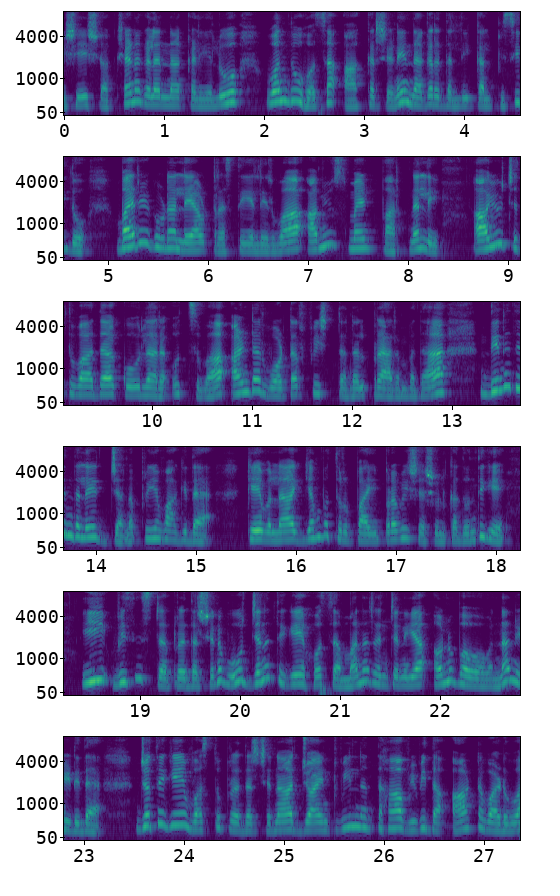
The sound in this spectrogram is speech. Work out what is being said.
ವಿಶೇಷ ಕ್ಷಣಗಳನ್ನು ಕಳೆಯಲು ಒಂದು ಹೊಸ ಆಕರ್ಷಣೆ ನಗರದಲ್ಲಿ ಕಲ್ಪಿಸಿದ್ದು. ಬೈರೇಗೌಡ ಲೇಔಟ್ ರಸ್ತೆಯಲ್ಲಿರುವ ಅಮ್ಯೂಸ್ಮೆಂಟ್ ಪಾರ್ಕ್ನಲ್ಲಿ ಆಯೋಜಿತವಾದ ಕೋಲಾರ ಉತ್ಸವ ಅಂಡರ್ ವಾಟರ್ ಫಿಶ್ ಟನಲ್ ಪ್ರಾರಂಭದ ದಿನದಿಂದಲೇ ಜನಪ್ರಿಯವಾಗಿದೆ. ಕೇವಲ ಎಂಬತ್ತು ರೂಪಾಯಿ ಪ್ರವೇಶ ಶುಲ್ಕದೊಂದಿಗೆ ಈ ವಿಶಿಷ್ಟ ಪ್ರದರ್ಶನವು ಜನತೆಗೆ ಹೊಸ ಮನರಂಜನೆಯ ಅನುಭವವನ್ನು ನೀಡಿದೆ. ಜೊತೆಗೆ ವಸ್ತು ಪ್ರದರ್ಶನ, ಜಾಯಿಂಟ್ ವೀಲ್ನಂತಹ ವಿವಿಧ ಆಟವಾಡುವ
